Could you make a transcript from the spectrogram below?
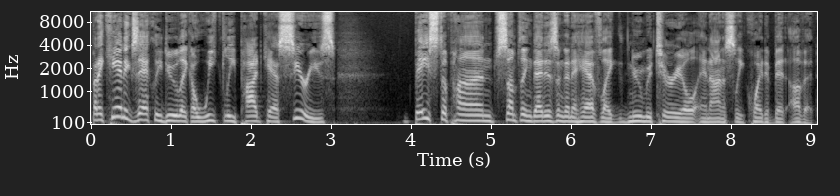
but I can't exactly do like a weekly podcast series based upon something that isn't going to have like new material and honestly quite a bit of it.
